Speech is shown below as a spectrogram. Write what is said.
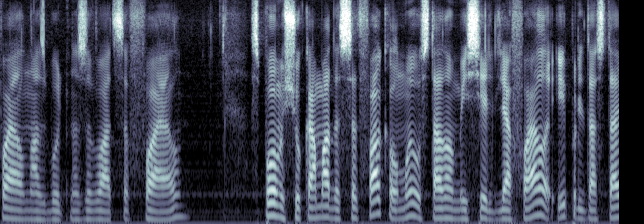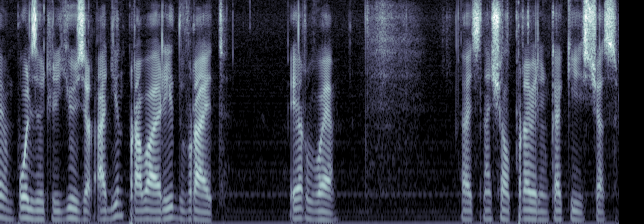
Файл у нас будет называться файл. С помощью команды setFacle мы установим ECL для файла и предоставим пользователю user1 права read в write rv. Давайте сначала проверим, какие сейчас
